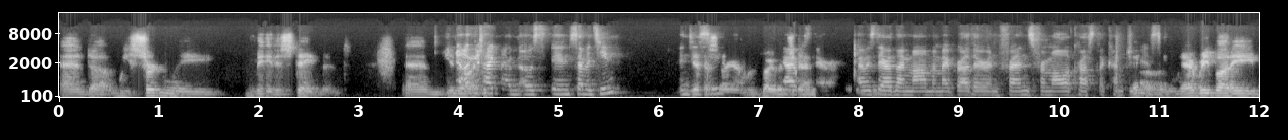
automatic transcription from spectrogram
And uh, we certainly made a statement. And you, you know, know you're talking about in 17 in DC. Yes, I am. I'm talking about I was, there. I was there with my mom and my brother and friends from all across the country. Yeah, I everybody,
